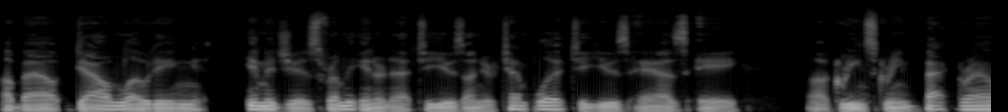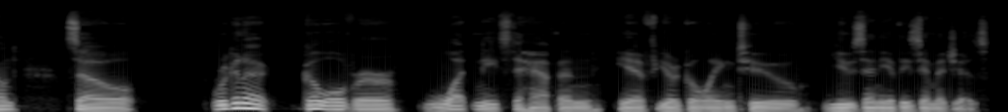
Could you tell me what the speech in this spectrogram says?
about downloading images from the internet to use on your template, to use as a uh, green screen background. So, we're going to go over what needs to happen if you're going to use any of these images.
